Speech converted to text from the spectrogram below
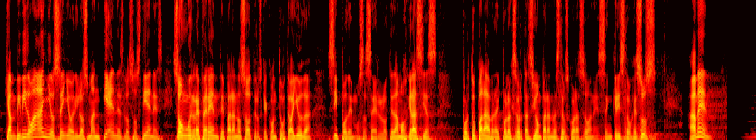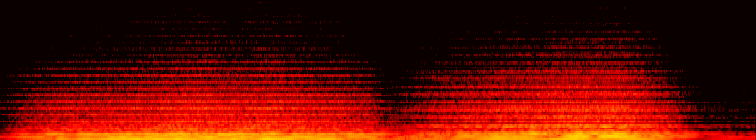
que han vivido años, Señor, y los mantienes, los sostienes. Son un referente para nosotros que con tu, tu ayuda sí podemos hacerlo. Te damos gracias por tu palabra y por la exhortación para nuestros corazones. En Cristo Jesús. Amén.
